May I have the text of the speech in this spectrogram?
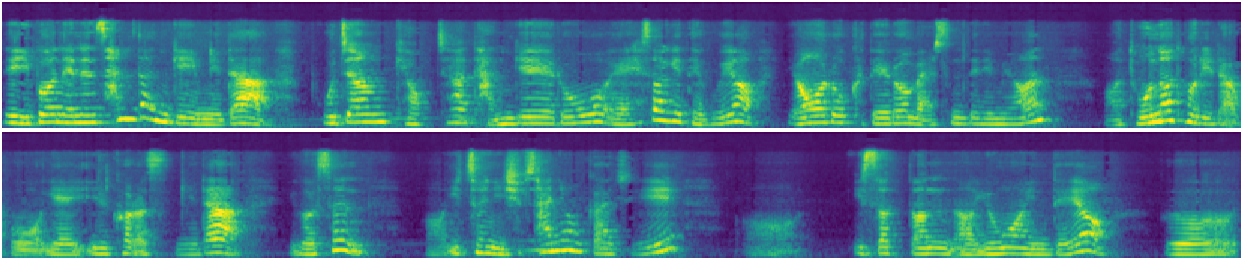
네, 이번에는 3단계입니다. 보장 격차 단계로 예, 해석이 되고요. 영어로 그대로 말씀드리면 어, 도넛 홀이라고 예, 일컬었습니다. 이것은 어, 2024년까지 어, 있었던 어, 용어인데요. 그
